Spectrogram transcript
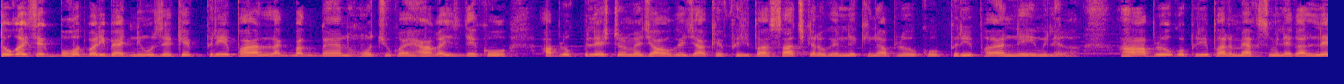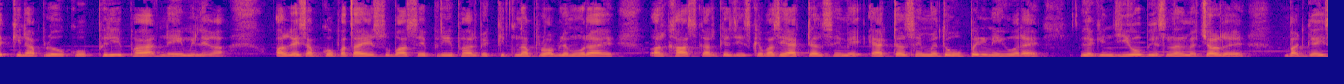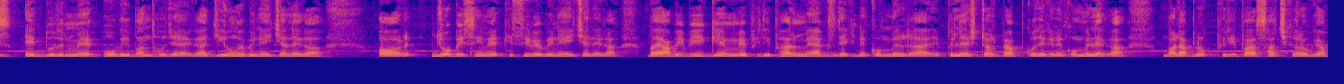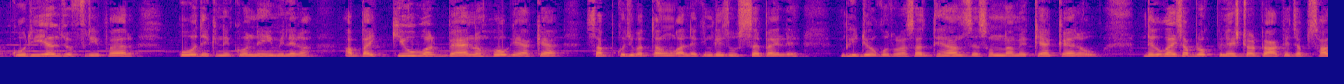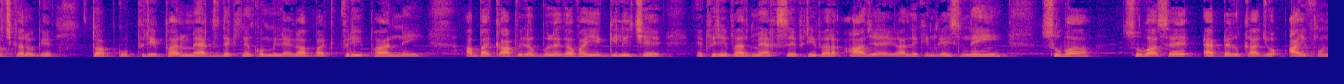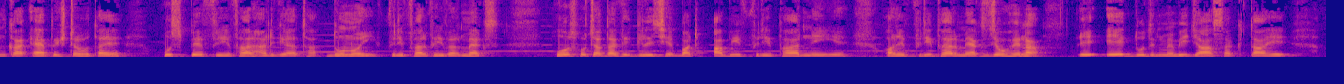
तो गाइस एक बहुत बड़ी बैड न्यूज़ है कि फ्री फायर लगभग बैन हो चुका है। हाँ गाइस देखो, आप लोग प्ले स्टोर में जाओगे, जाके फ्री फायर सर्च करोगे, लेकिन आप लोगों को फ्री फायर नहीं मिलेगा। हाँ आप लोगों को फ्री फायर मैक्स मिलेगा, लेकिन आप लोगों को फ्री फायर नहीं मिलेगा। और गई आपको पता है, सुबह से फ्री फायर में कितना प्रॉब्लम हो रहा है। और ख़ास करके जिसके पास एयरटेल सिम है एयरटेल सिम में तो ओपन ही नहीं हो रहा है। लेकिन जियो बी में चल रहे बट गई एक दो दिन में वो भी बंद हो जाएगा। जियो में भी नहीं चलेगा और जो भी सिम है, किसी में भी नहीं चलेगा। भाई, अभी भी गेम में फ्री फायर मैक्स देखने को मिल रहा है। प्ले स्टोर पर आपको देखने को मिलेगा बट आप लोग फ्री फायर सर्च करोगे, आपको रियल जो फ्री फायर वो देखने को नहीं मिलेगा। अब भाई क्यों और बैन हो गया क्या? सब कुछ बताऊँगा, लेकिन गई उससे पहले वीडियो को थोड़ा सा ध्यान से सुनना मैं क्या कह रहा हूँ। देखो गाइस आप लोग प्ले स्टोर पर आके जब सर्च करोगे तो आपको फ्री फायर मैक्स देखने को मिलेगा बट फ्री फायर नहीं। अब भाई, काफ़ी लोग बोलेगा, भाई, ये गिलीच है, ये फ्री फायर मैक्स से फ्री फायर आ जाएगा। लेकिन गाइस नहीं। सुबह सुबह से एप्पल का, जो आईफोन का ऐप स्टोर होता है, उस पर फ्री फायर हट गया था। दोनों ही Free Fire Free Fire Max वो सोचा था कि ग्लिच है बट अभी फ्री फायर नहीं है। और ये फ्री फायर मैक्स जो है ना एक दो दिन में भी जा सकता है।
